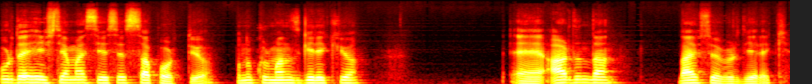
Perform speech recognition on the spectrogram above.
burada HTML CSS support diyor. Bunu kurmanız gerekiyor. E, ardından live server diyerek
